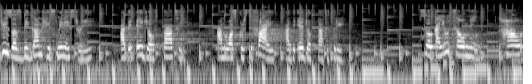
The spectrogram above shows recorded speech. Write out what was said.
Jesus began his ministry at the age of 30 and was crucified at the age of 33. So, can you tell me how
